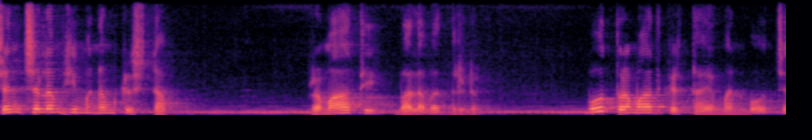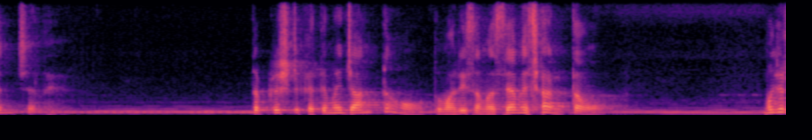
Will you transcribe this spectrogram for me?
चंचलम ही मनम कृष्ण प्रमाद ही बलभद्र बहुत प्रमाद करता है मन, बहुत चंचल है। तब कृष्ण कहते, मैं जानता हूँ, तुम्हारी समस्या में जानता हूँ। मगर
